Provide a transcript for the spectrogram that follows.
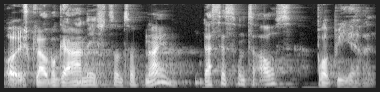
oh, ich glaube gar nichts und so. Nein, lass es uns ausprobieren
